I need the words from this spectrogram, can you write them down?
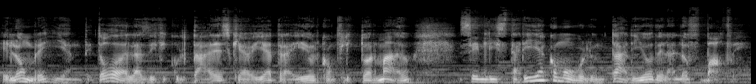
el hombre, y ante todas las dificultades que había traído el conflicto armado, se enlistaría como voluntario de la Luftwaffe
